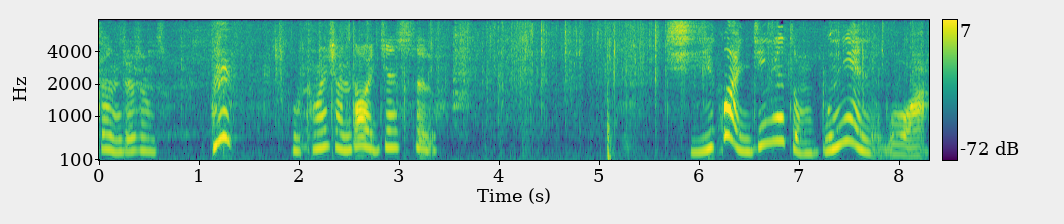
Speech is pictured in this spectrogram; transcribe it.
大人就上说：“嗯，我突然想到一件事了，奇怪，你今天怎么不念我啊？”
